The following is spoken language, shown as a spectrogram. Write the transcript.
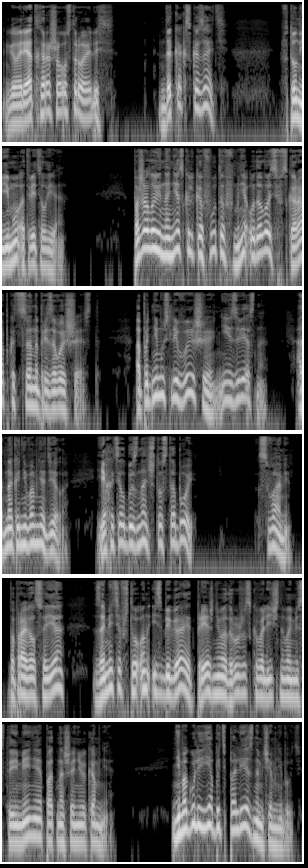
Говорят, хорошо устроились. Да как сказать? В тон ему ответил я. Пожалуй, на несколько футов мне удалось вскарабкаться на призовой шест. А поднимусь ли выше, неизвестно. Однако не во мне дело. Я хотел бы знать, что с тобой. С вами. — поправился я, заметив, что он избегает прежнего дружеского личного местоимения по отношению ко мне. «Не могу ли я быть полезным чем-нибудь?»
